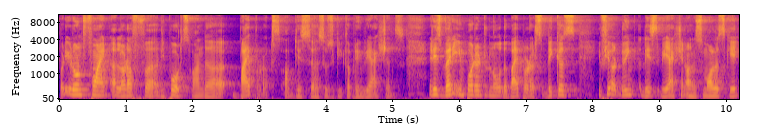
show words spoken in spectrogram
But you don't find a lot of uh, reports on the byproducts of this uh, Suzuki coupling reactions. It is very important to know the byproducts because if you are doing this reaction on a smaller scale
